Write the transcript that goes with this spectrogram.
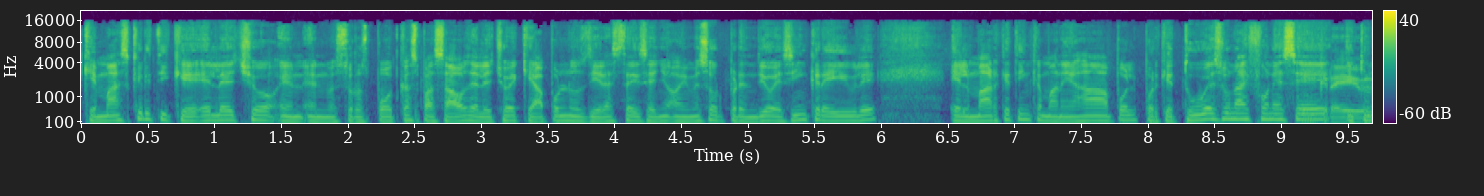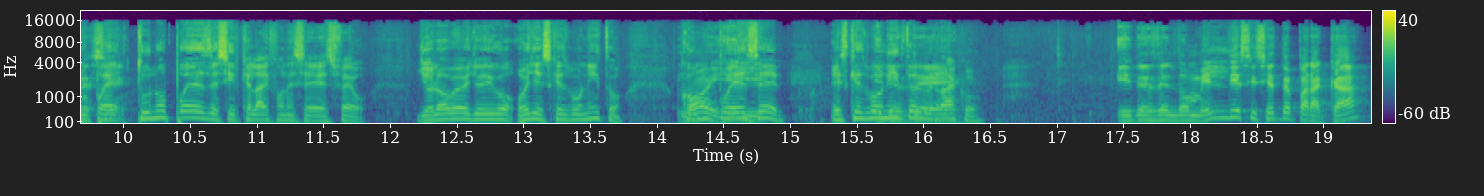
que más critiqué el hecho en, nuestros podcasts pasados, el hecho de que Apple nos diera este diseño, a mí me sorprendió. Es increíble el marketing que maneja Apple, porque tú ves un iPhone SE y tú no, puedes, tú no puedes decir que el iPhone SE es feo. Yo lo veo, yo digo, oye, es que es bonito. ¿Cómo puede ser? Es que es bonito el berraco. Y desde el 2017 para acá,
